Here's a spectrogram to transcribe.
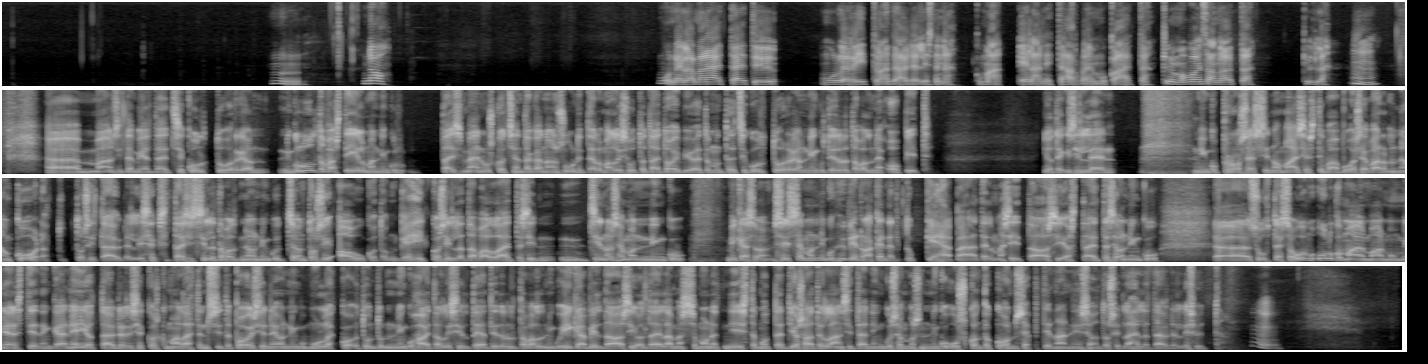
Hmm. No, mun elämä näyttäytyy mulle riittävän täydellisenä, kun mä elän niiden arvojen mukaan. Että kyllä mä voin sanoa, että kyllä. Mm. Öö, mä oon sitä mieltä, että se kulttuuri on niin kuin luultavasti ilman, niin kuin, tai siis mä en usko, että sen takana on suunnitelmallisuutta tai toimijoita, mutta että se kulttuuri on niin kuin tietyllä tavalla ne opit jotenkin silleen niin kuin prosessinomaisesti, vaan vuosien varrella ne on koodattu tosi täydelliseksi. Tai siis sillä tavalla, että ne on niin kuin, se on tosi aukoton kehikko sillä tavalla, että siinä, siinä on semmoinen, niin kuin, mikä se on, siis semmoinen niin kuin hyvin rakennettu kehäpäätelmä siitä asiasta. Että se on niin kuin, suhteessa ulkomaailmaan mun mielestä tietenkään ei ole täydelliset, koska mä oon lähtenyt siitä pois ja ne on niin kuin mulle tuntunut niin kuin haitallisilta ja tietyllä tavalla niin kuin ikäviltä asioilta elämässä monet niistä. Mutta että jos ajatellaan sitä niin kuin semmoisen niin kuin uskontokonseptina, niin se on tosi lähellä täydellisyyttä. Hmm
